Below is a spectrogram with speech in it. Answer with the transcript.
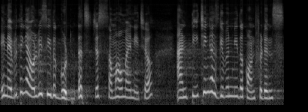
in everything, I always see the good. That's just somehow my nature. And teaching has given me the confidence.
